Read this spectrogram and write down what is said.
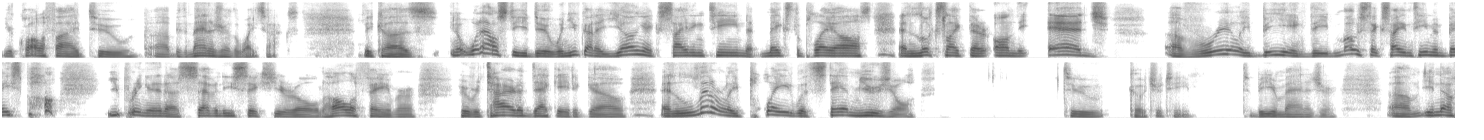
you're qualified to uh, be the manager of the White Sox because you know what else do you do when you've got a young exciting team that makes the playoffs and looks like they're on the edge of really being the most exciting team in baseball? You bring in a 76 year old hall of famer who retired a decade ago and literally played with stan musial to coach your team to be your manager. Um, you know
